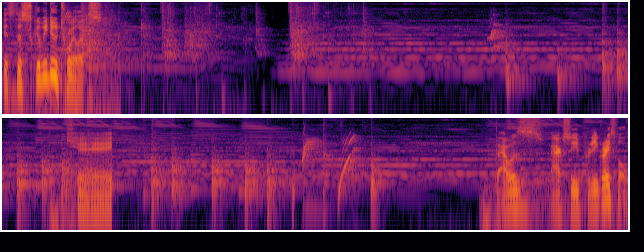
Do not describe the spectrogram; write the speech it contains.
It's the Scooby-Doo toilets. Okay. That was actually pretty graceful.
